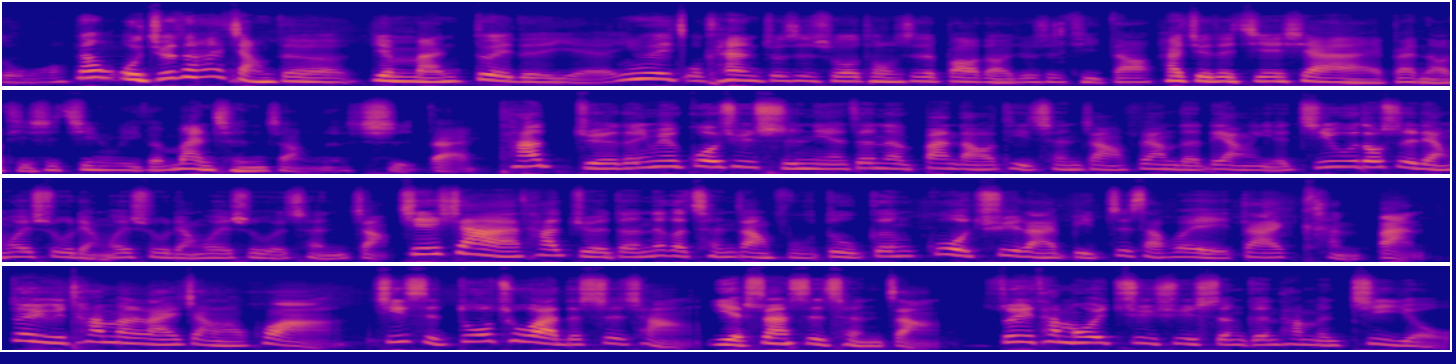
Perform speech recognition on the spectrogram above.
多。那我觉得他讲的也蛮对的耶，因为我看就是说，同事的报道就是提到，他觉得接下来半导体是进入一个慢成长的时代。他觉得，因为过去十年真的半导体成长非常的亮眼，几乎都是两位数、两位数、两位数的成长。接下来，他觉得那个成长幅度跟过去来比，至少会大概砍半。对于他们来讲的话，即使多出来的市场也算是成长。所以他们会继续深耕他们既有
